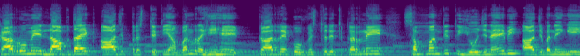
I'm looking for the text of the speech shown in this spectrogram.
कार्यों में लाभदायक आज परिस्थितियाँ बन रही हैं। कार्य को विस्तृत करने संबंधित योजनाएँ भी आज बनेंगी।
